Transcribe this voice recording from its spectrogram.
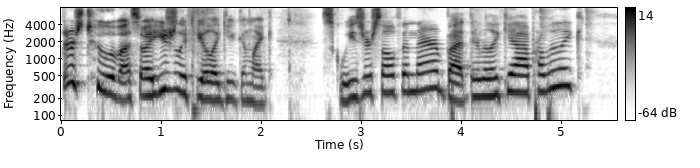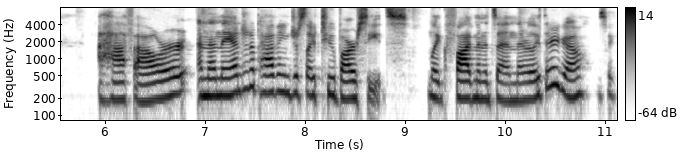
There's 2 of us, so I usually feel like you can, like, squeeze yourself in there, but they were like, "Yeah, probably, like, a half hour and then they ended up having just like two bar seats like five minutes in they were like there you go it's like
